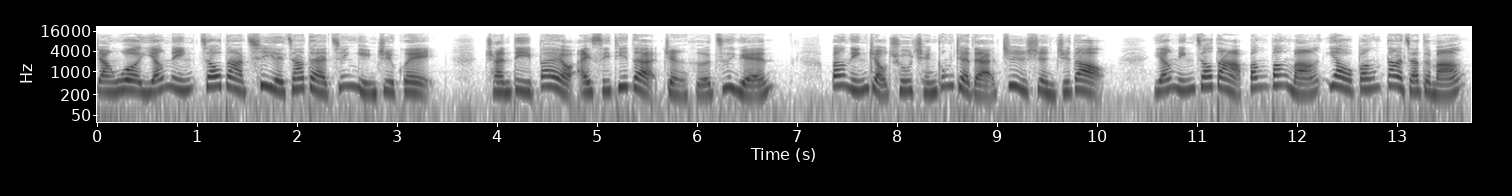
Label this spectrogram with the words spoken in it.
掌握阳明交大企业家的经营智慧，传递 Bio ICT 的整合资源，帮您找出成功者的制胜之道。阳明交大帮帮忙，要帮大家的忙。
